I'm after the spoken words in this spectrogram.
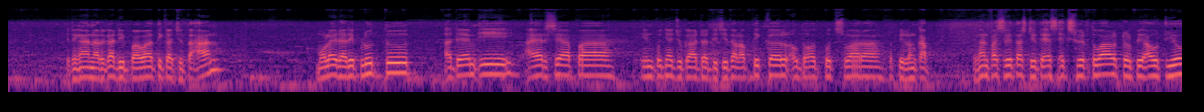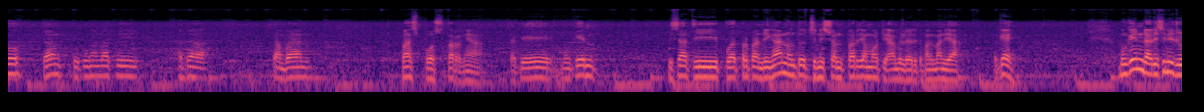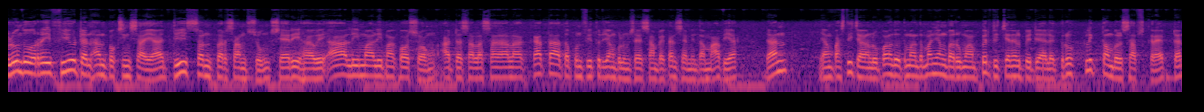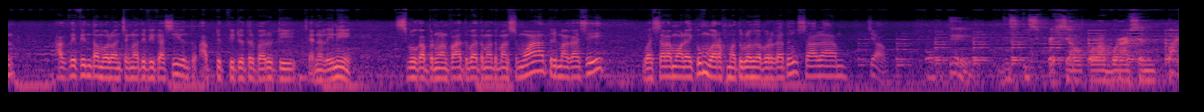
Dengan harga di bawah 3 jutaan. Mulai dari Bluetooth, HDMI, ARC apa, inputnya juga ada digital optical untuk output suara lebih lengkap dengan fasilitas DTS:X virtual, Dolby Audio dan dukungan lagi ada tambahan bass posternya. Jadi mungkin bisa dibuat perbandingan untuk jenis soundbar yang mau diambil dari teman-teman ya. Oke. Mungkin dari sini dulu untuk review dan unboxing saya di soundbar Samsung seri HWA 550. Ada salah-salah kata ataupun fitur yang belum saya sampaikan, saya minta maaf ya. Dan yang pasti jangan lupa untuk teman-teman yang baru mampir di channel BD Elektro, klik tombol subscribe dan aktifin tombol lonceng notifikasi untuk update video terbaru di channel ini. Semoga bermanfaat buat teman-teman semua. Terima kasih. Wassalamualaikum warahmatullahi wabarakatuh. Salam. Ciao. Okay, this is special collaboration by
